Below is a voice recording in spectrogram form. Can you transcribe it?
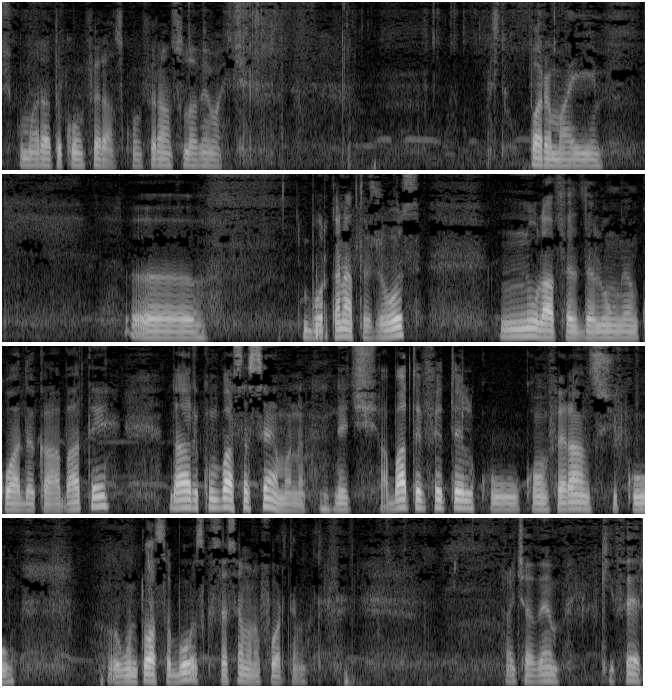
și cum arată conferanț. Conferanțul avem aici. Este o pară mai uh, borcanată jos, nu la fel de lungă în coadă ca abate, dar cumva se seamănă. Deci abate fetel cu conferanț și cu untoasă bosc se seamănă foarte mult. Aici avem chifer.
